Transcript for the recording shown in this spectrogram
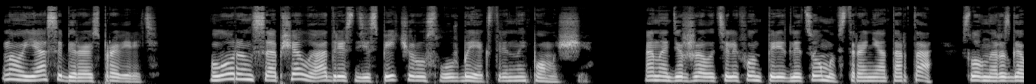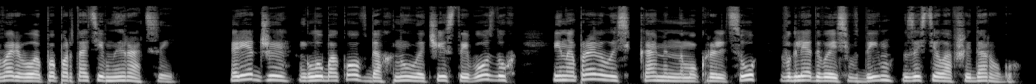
Но я собираюсь проверить». Лорен сообщала адрес диспетчеру службы экстренной помощи. Она держала телефон перед лицом и в стороне от рта, словно разговаривала по портативной рации. Реджи глубоко вдохнула чистый воздух и направилась к каменному крыльцу, вглядываясь в дым, застилавший дорогу.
